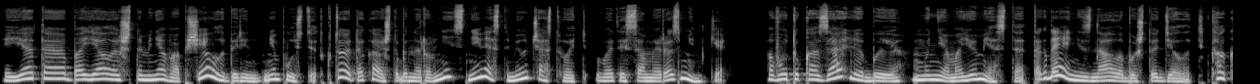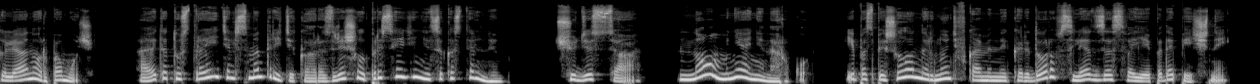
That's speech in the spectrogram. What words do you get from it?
Я-то боялась, что меня вообще в лабиринт не пустят. Кто я такая, чтобы наравне с невестами участвовать в этой самой разминке? А вот указали бы мне мое место, тогда я не знала бы, что делать, как Элеонор помочь. А этот устроитель, смотрите-ка, разрешил присоединиться к остальным. Чудеса. Но мне они на руку и поспешила нырнуть в каменный коридор вслед за своей подопечной.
